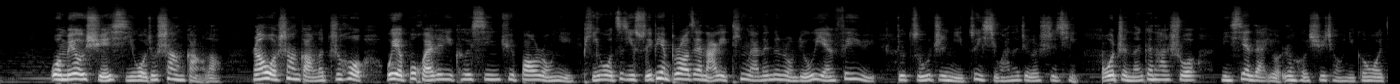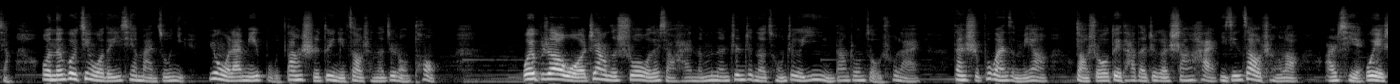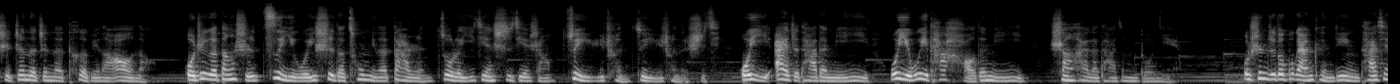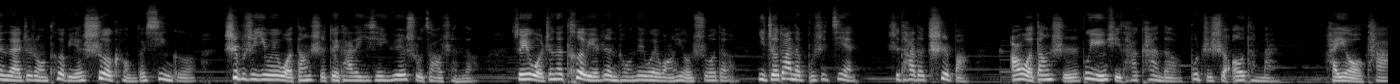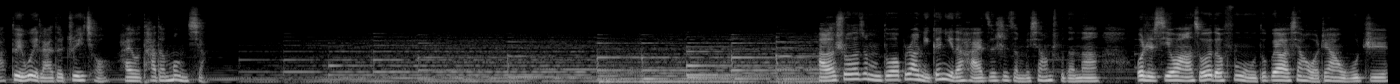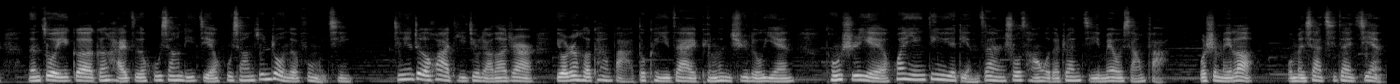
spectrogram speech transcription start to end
我没有学习，我就上岗了。然后我上岗了之后，我也不怀着一颗心去包容你，凭我自己随便不知道在哪里听来的那种流言蜚语，就阻止你最喜欢的这个事情。我只能跟他说，你现在有任何需求，你跟我讲，我能够尽我的一切满足你，用我来弥补当时对你造成的这种痛。我也不知道我这样子说，我的小孩能不能真正的从这个阴影当中走出来。但是不管怎么样，小时候对他的这个伤害已经造成了，而且我也是真的真的特别的懊恼。我这个当时自以为是的聪明的大人，做了一件世界上最愚蠢、最愚蠢的事情。我以爱着他的名义，我以为他好的名义，伤害了他这么多年。我甚至都不敢肯定，他现在这种特别社恐的性格，是不是因为我当时对他的一些约束造成的？所以，我真的特别认同那位网友说的：“你折断的不是剑，是他的翅膀。”而我当时不允许他看的，不只是奥特曼，还有他对未来的追求，还有他的梦想。好了，说了这么多，不知道你跟你的孩子是怎么相处的呢？我只希望所有的父母都不要像我这样无知，能做一个跟孩子互相理解、互相尊重的父母亲。今天这个话题就聊到这儿，有任何看法都可以在评论区留言，同时也欢迎订阅、点赞、收藏我的专辑。没有想法，我是梅乐，我们下期再见。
